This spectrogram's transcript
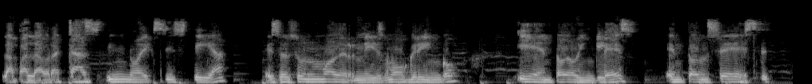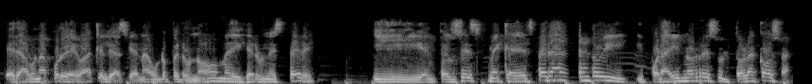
La palabra casting no existía eso es un modernismo gringo y en todo inglés. Entonces era una prueba que le hacían a uno, pero no, me dijeron espere. Y entonces me quedé esperando y, por ahí no resultó la cosa.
